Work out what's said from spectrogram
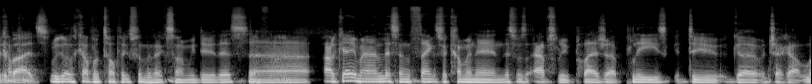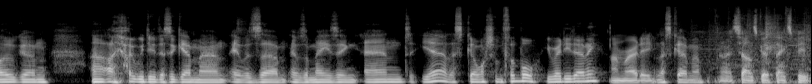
couple, abides. we got a couple of topics for the next time we do this. Uh, okay, man. Listen, thanks for coming in. This was absolute pleasure. Please do go and check out Logan. Uh, I hope we do this again, man. It was um, it was amazing. And yeah, let's go watch some football. You ready, Danny? I'm ready. Let's go, man. all right, sounds good. Thanks, Pete.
